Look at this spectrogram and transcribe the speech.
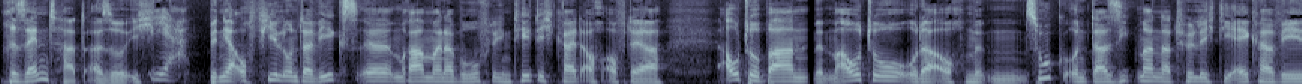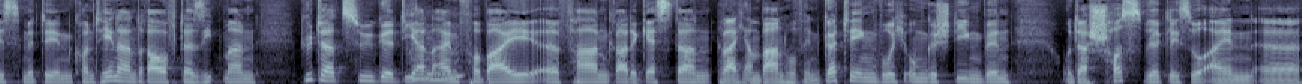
präsent hat. Also ich ja. bin ja auch viel unterwegs äh, im Rahmen meiner beruflichen Tätigkeit, auch auf der Autobahn mit dem Auto oder auch mit dem Zug und da sieht man natürlich die LKWs mit den Containern drauf, da sieht man Güterzüge, die mhm. an einem vorbeifahren. Gerade gestern war ich am Bahnhof in Göttingen, wo ich umgestiegen bin und da schoss wirklich so ein äh,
